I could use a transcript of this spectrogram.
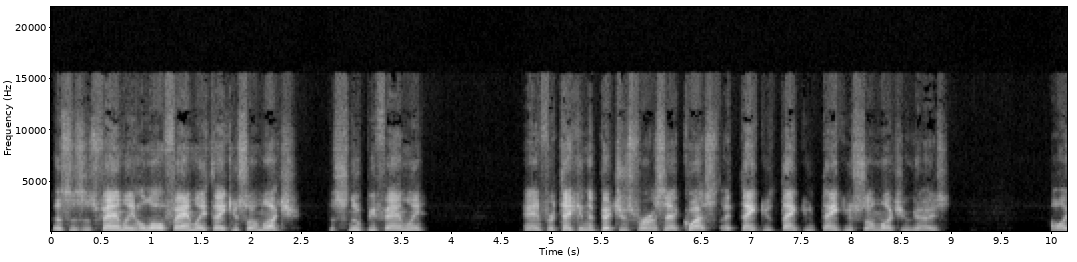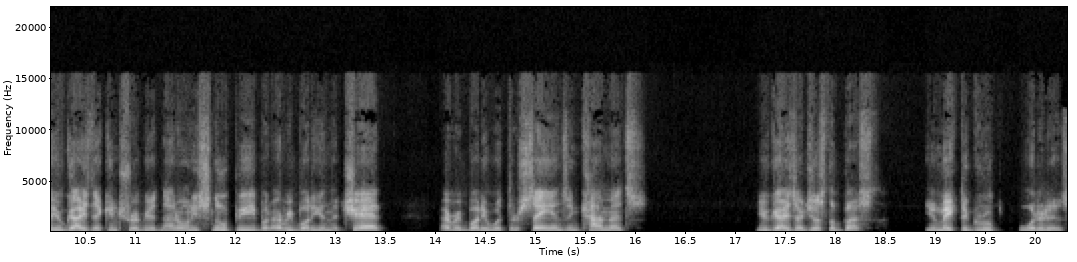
This is his family. Hello, family. Thank you so much, the Snoopy family, and for taking the pictures for us at Quest. I thank you, thank you, thank you so much, you guys. All you guys that contribute, not only Snoopy, but everybody in the chat, everybody with their sayings and comments. You guys are just the best. You make the group what it is.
